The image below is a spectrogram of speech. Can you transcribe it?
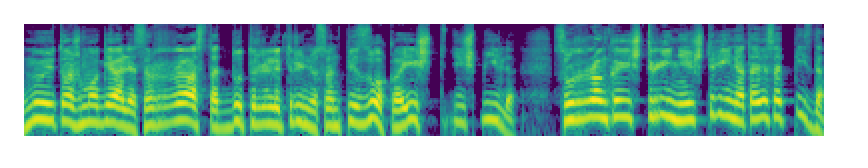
Nu į tą žmogelis rasta du trilitrinius ant pizoko iš, išpylė. Su ranka ištrynė, ištrynė tą visą pizdą.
